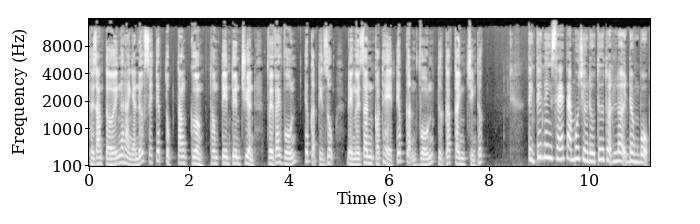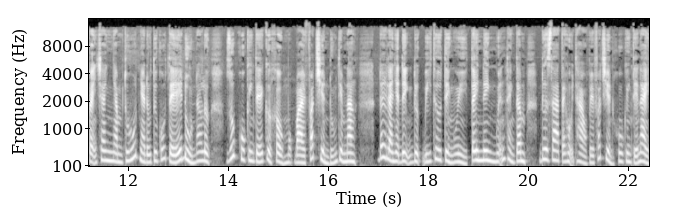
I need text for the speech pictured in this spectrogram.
Thời gian tới, Ngân hàng Nhà nước sẽ tiếp tục tăng cường thông tin tuyên truyền về vay vốn, tiếp cận tín dụng để người dân có thể tiếp cận vốn từ các kênh chính thức. Tỉnh Tây Ninh sẽ tạo môi trường đầu tư thuận lợi đồng bộ cạnh tranh nhằm thu hút nhà đầu tư quốc tế đủ năng lực giúp khu kinh tế cửa khẩu Mộc Bài phát triển đúng tiềm năng. Đây là nhận định được Bí thư tỉnh ủy Tây Ninh Nguyễn Thành Tâm đưa ra tại hội thảo về phát triển khu kinh tế này,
